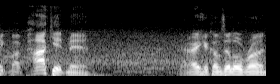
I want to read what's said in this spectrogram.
pick my pocket, man. All right, here comes that little run.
